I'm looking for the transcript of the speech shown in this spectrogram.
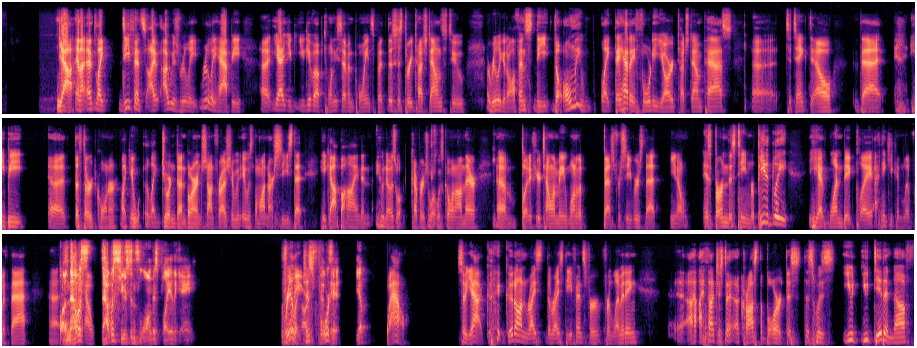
Yeah, and I like defense. I I was really really happy. Uh, yeah, you you give up 27 points, but this is three touchdowns to a really good offense. The the only like they had a 40 yard touchdown pass uh, to Tank Dell that he beat uh, the third corner, like it, like Jordan Dunbar and Sean Fresh. It, it was Lamont Narcisse that he got behind, and who knows what coverage, what was going on there. Um, but if you're telling me one of the best receivers that you know has burned this team repeatedly, he had one big play. I think you can live with that. Uh, well, and that was how, that was Houston's longest play of the game. Really, just forty. Yep. Wow so yeah, good, good on Rice the Rice defense for for limiting. I, I thought just a, across the board, this this was you you did enough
